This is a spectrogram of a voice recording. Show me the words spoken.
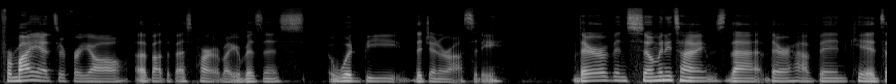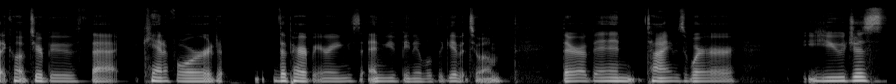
for my answer for y'all about the best part about your business would be the generosity. There have been so many times that there have been kids that come up to your booth that can't afford the pair of earrings and you've been able to give it to them. There have been times where you just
